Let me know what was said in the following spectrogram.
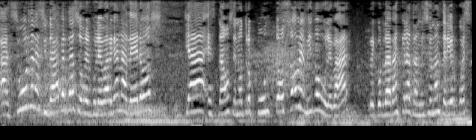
al sur de la ciudad, ¿verdad? Sobre el Boulevard Ganaderos. Ya estamos en otro punto sobre el mismo boulevard. Recordarán que la transmisión anterior, pues,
